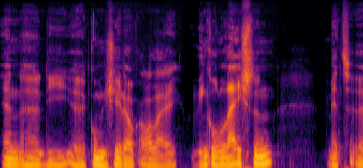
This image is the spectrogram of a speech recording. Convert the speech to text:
En die communiceerden ook allerlei winkellijsten met uh,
